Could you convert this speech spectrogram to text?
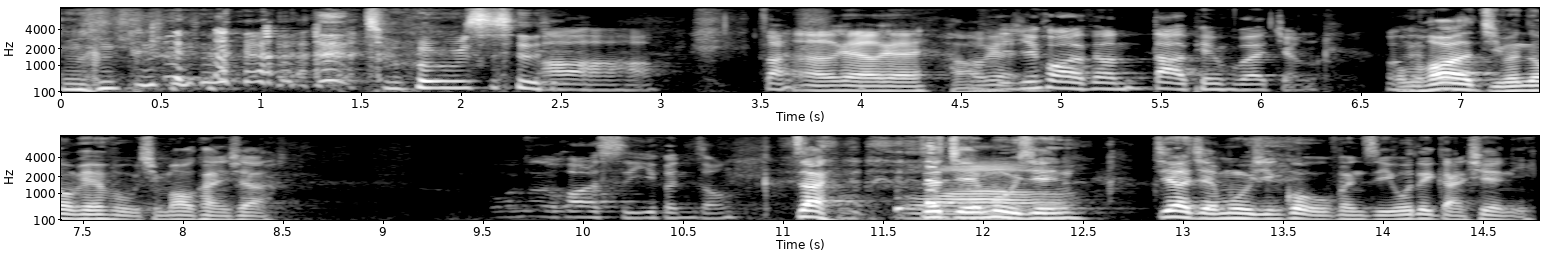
出事。好好好，赞，OK OK，好 OK 已经花了非常大的篇幅在讲了。我们花了几分钟的篇幅，请帮我看一下。我们只花了十一分钟。赞，这节目已经，第二节目已经过五分之一，我得感谢你。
